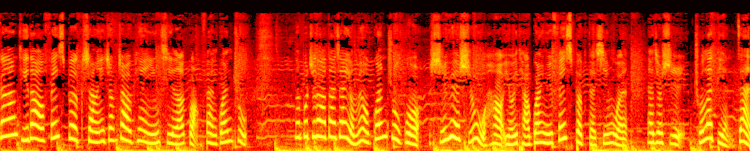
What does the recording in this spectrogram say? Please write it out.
刚刚提到 Facebook 上一张照片引起了广泛关注，那不知道大家有没有关注过？十月十五号有一条关于 Facebook 的新闻，那就是除了点赞，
